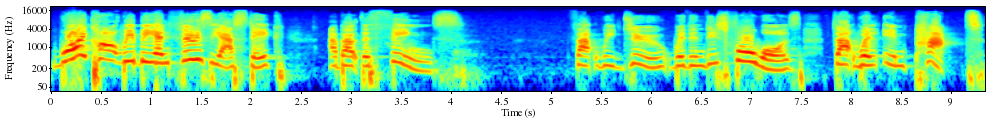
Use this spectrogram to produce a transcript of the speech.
why can't we be enthusiastic about the things that we do within these four walls that will impact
